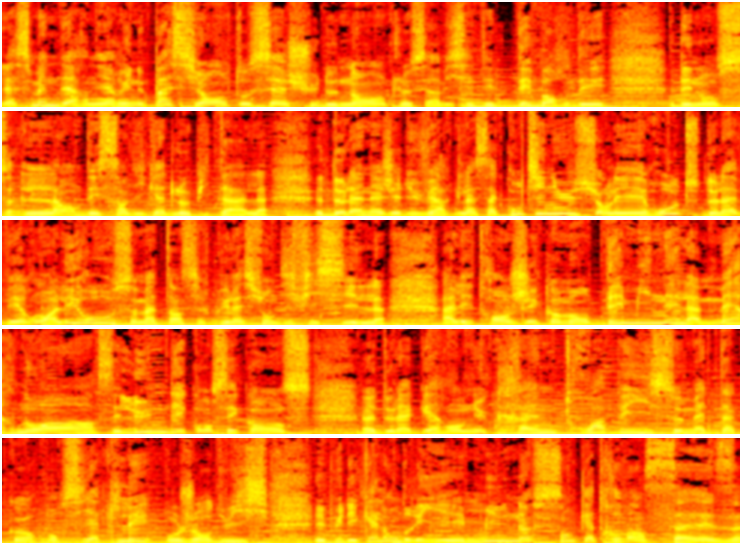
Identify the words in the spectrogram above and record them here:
la semaine dernière, une patiente au CHU de Nantes. Le service était débordé, dénonce l'un des syndicats de l'hôpital. De la neige et du verglas, ça continue sur les routes de l'Aveyron à l'Hérault ce matin. Circulation difficile. À l'étranger, comment déminer la mer Noire? C'est l'une des conséquences de la guerre en Ukraine. Trois pays se mettent d'accord pour s'y atteler aujourd'hui. Et puis des calendriers 1996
